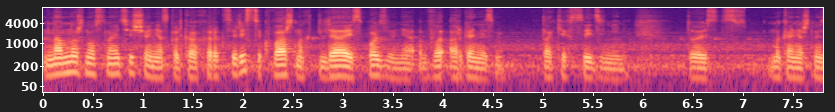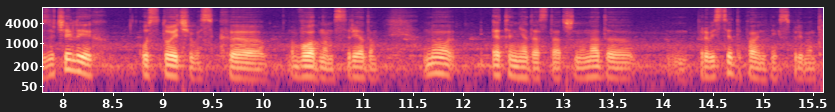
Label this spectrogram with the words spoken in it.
нам нужно установить еще несколько характеристик, важных для использования в организме таких соединений. То есть мы, конечно, изучили их устойчивость к водным средам, но это недостаточно. Надо провести дополнительный эксперимент.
